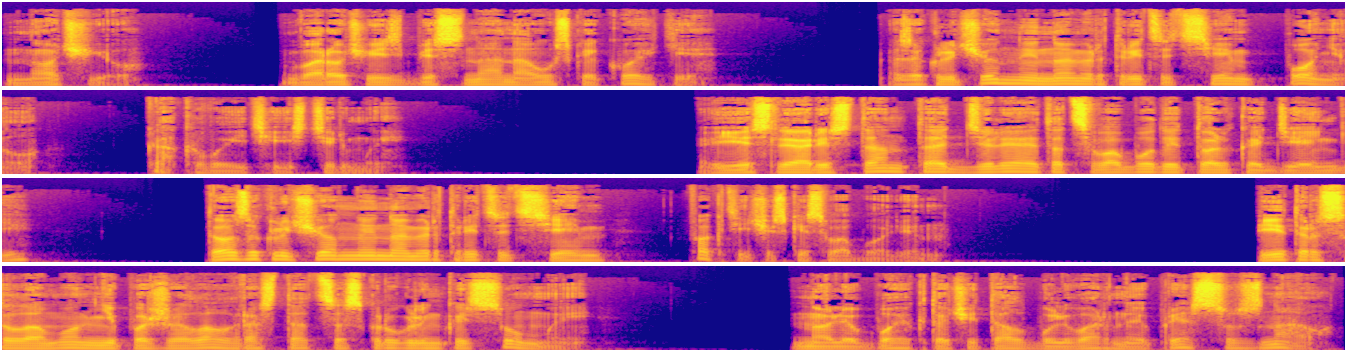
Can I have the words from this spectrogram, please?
Ночью, ворочаясь без сна на узкой койке, заключенный номер 37 понял, как выйти из тюрьмы. Если арестанта отделяет от свободы только деньги, то заключенный номер 37 фактически свободен. Питер Соломон не пожелал расстаться с кругленькой суммой, но любой, кто читал бульварную прессу, знал.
